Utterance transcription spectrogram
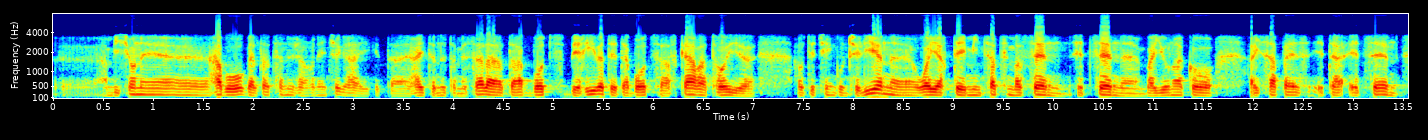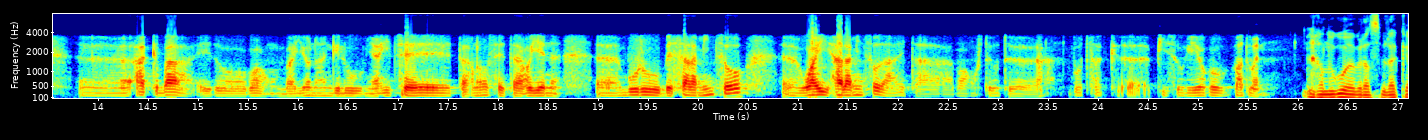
uh, ambizione uh, habo galtatzen du janren etxegaik eta erraiten dut amezala da botz berri bat eta botz azkar bat hoi uh, haute txin kontxelien, oai arte mintzatzen bat zen etzen uh, baionako aizapez eta etzen uh, akba edo bon, baiona angelu miarritze tarnoz eta hoien uh, buru bezala mintzo, uh, oai hala mintzo da eta bon, uste dut uh, botzak uh, piso gehiago batuen. Erran dugu, beraz, berak,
